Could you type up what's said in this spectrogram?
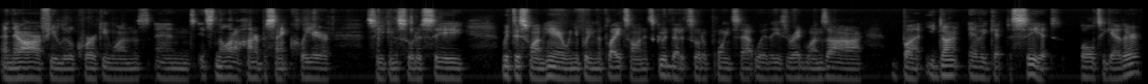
And there are a few little quirky ones, and it's not 100% clear. So you can sort of see with this one here, when you're putting the plates on, it's good that it sort of points out where these red ones are, but you don't ever get to see it all together.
